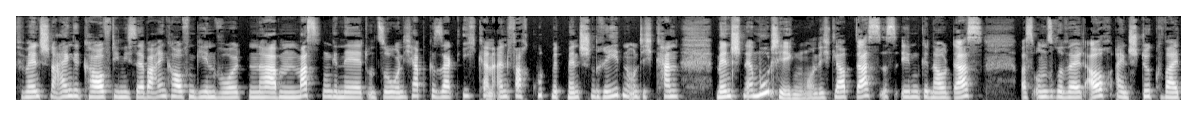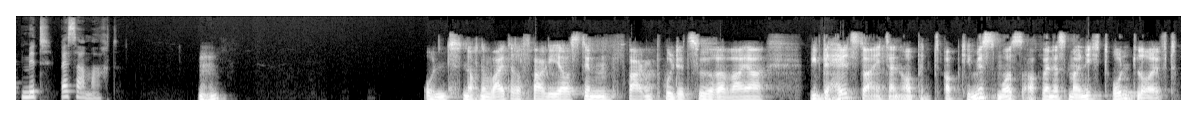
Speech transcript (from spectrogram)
für Menschen eingekauft, die nicht selber einkaufen gehen wollten, haben Masken genäht und so. Und ich habe gesagt, ich kann einfach gut mit Menschen reden und ich kann Menschen ermutigen. Und ich glaube, das ist eben genau das, was unsere Welt auch ein Stück weit mit besser macht. Mhm. Und noch eine weitere Frage hier aus dem Fragenpool der Zuhörer war ja, wie behältst du eigentlich deinen Optimismus, auch wenn es mal nicht rund läuft?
